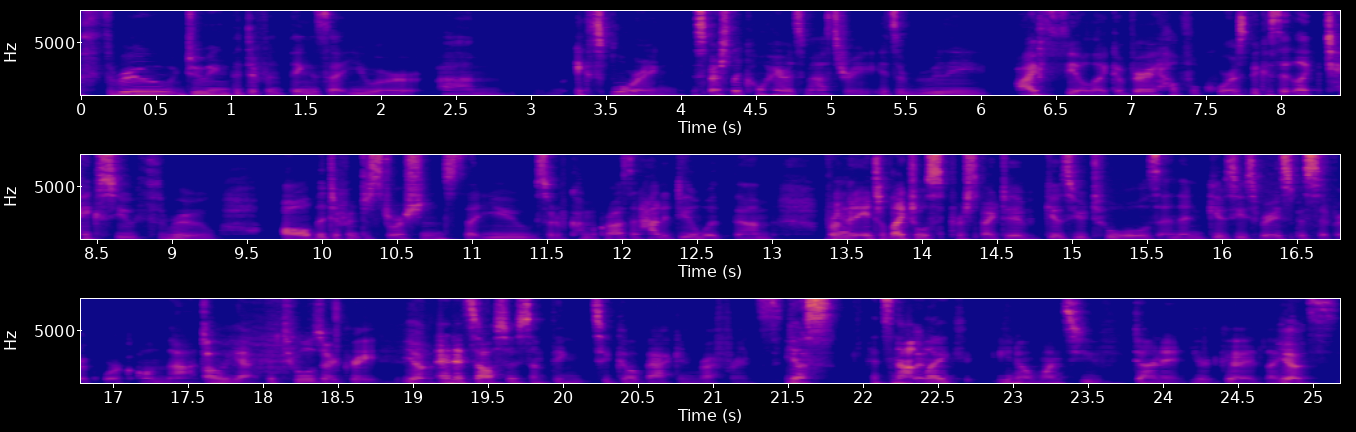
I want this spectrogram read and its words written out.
through doing the different things that you were um, exploring, especially coherence mastery, it's a really I feel like a very helpful course because it like takes you through all the different distortions that you sort of come across and how to deal with them from Yeah. an intellectual perspective gives you tools and then gives you very specific work on that Oh yeah, the tools are great. yeah And it's also something to go back and reference. yes It's not like, you know, once you've done it, you're good. Like Yeah. it's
